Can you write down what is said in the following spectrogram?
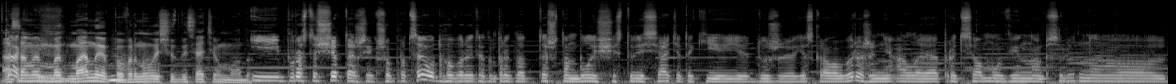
А Так, саме медмени повернули 60-ті в моду. І просто ще теж, якщо про це от говорити, наприклад, те, що там були 60-ті такі дуже яскраво виражені, але при цьому він абсолютно.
